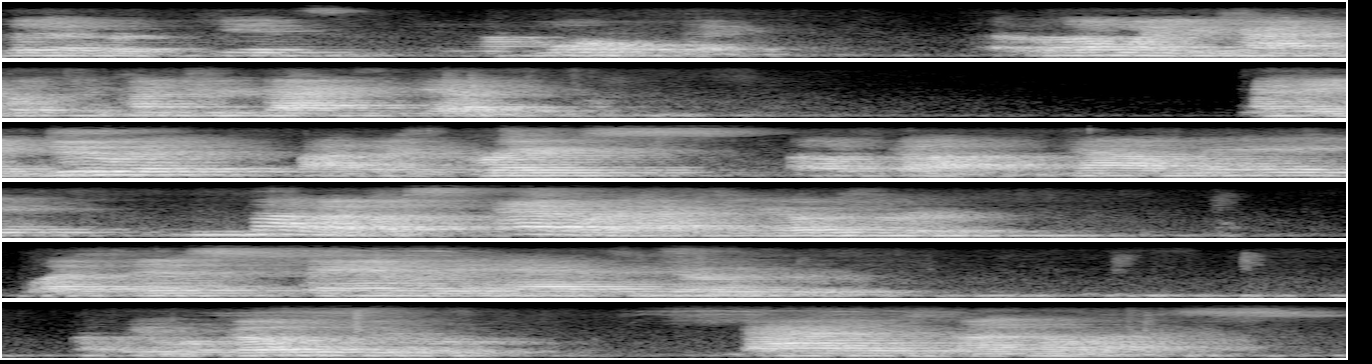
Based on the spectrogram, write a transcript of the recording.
living with kids in a normal day, alone when you're trying to put the country back together. And they do it by the grace of God. Now, may none of us ever have to go through what this family had to go through. But we will go through battles nonetheless.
